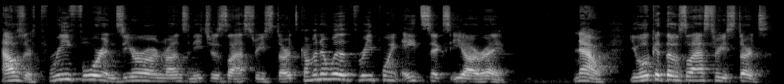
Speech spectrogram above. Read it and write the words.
Houser, three, four, and zero in runs in each of his last three starts, coming in with a 3.86 ERA. Now, you look at those last three starts,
